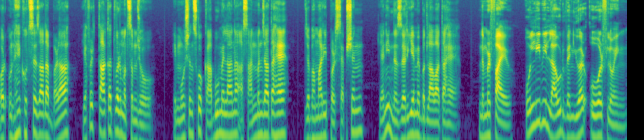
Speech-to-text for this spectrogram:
और उन्हें खुद से ज़्यादा बड़ा या फिर ताकतवर मत समझो। इमोशंस को काबू में लाना आसान बन जाता है जब हमारी परसेप्शन यानी नज़रिए में बदलाव आता है। Number five only be loud when you are overflowing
